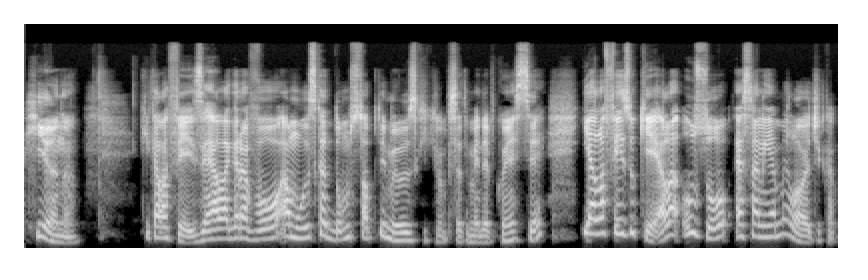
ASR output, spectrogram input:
Rihanna. O que, que ela fez? Ela gravou a música Don't Stop the Music, que você também deve conhecer, e ela fez o quê? Ela usou essa linha melódica.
